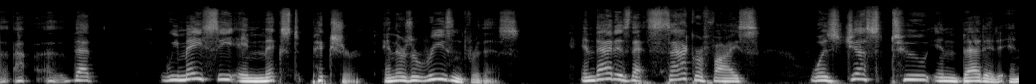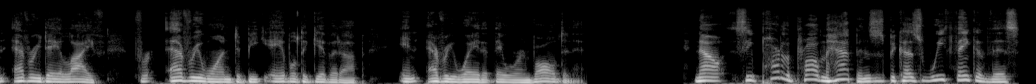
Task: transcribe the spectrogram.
uh, uh, that we may see a mixed picture. And there's a reason for this. And that is that sacrifice was just too embedded in everyday life for everyone to be able to give it up in every way that they were involved in it. Now, see, part of the problem happens is because we think of this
